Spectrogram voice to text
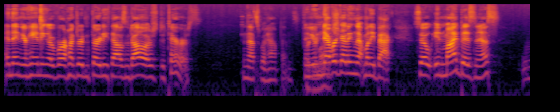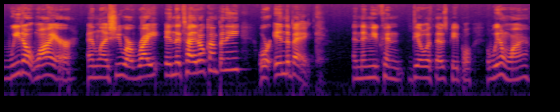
and then you're handing over $130,000 to terrorists. And that's what happens. and you're much. never getting that money back. So in my business, we don't wire unless you are right in the title company or in the bank. And then you can deal with those people. But we don't wire.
